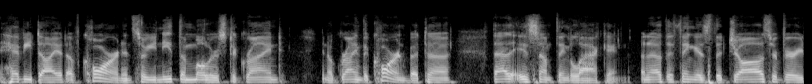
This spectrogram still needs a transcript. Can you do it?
heavy diet of corn, and so you need the molars to grind you know grind the corn, but uh, that is something lacking. Another thing is the jaws are very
